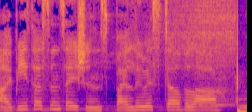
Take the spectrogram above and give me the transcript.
Ibiza Sensations by Luis Del Villar.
